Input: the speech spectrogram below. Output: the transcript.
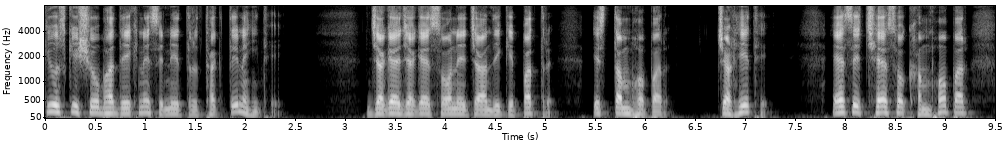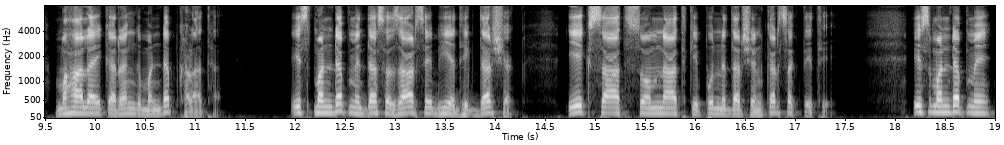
कि उसकी शोभा देखने से नेत्र थकते नहीं थे। जगह जगह सोने चांदी के पत्र स्तंभों पर चढ़े थे। ऐसे छह सौ खंभों पर महालय का रंग मंडप खड़ा था। इस मंडप में दस हज़ार से भी अधिक दर्शक एक साथ सोमनाथ के पुण्य दर्शन कर सकते थे। इस मंडप में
